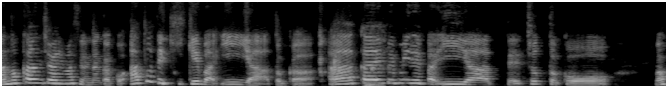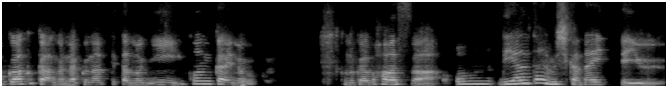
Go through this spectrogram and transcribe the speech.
あの感じはありますよね。なんかこう、後で聞けばいいやとか、アーカイブ見ればいいやって、ちょっとこう、ワクワク感がなくなってたのに、今回のこのクラブハウスはオン、リアルタイムしかないっていう、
